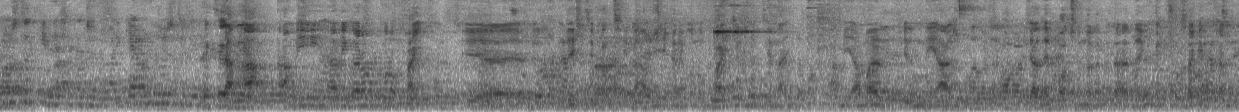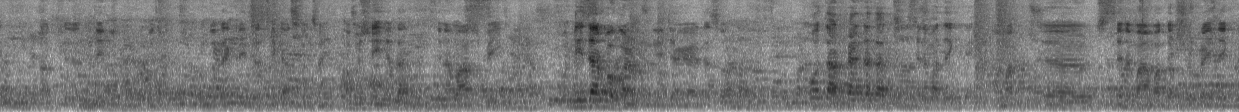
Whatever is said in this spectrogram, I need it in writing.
প্রস্তুত কিনা সেটার জন্য মানে কেমন প্রস্তুতি না, আমি আমি কারণ কোনো ফাইট দেখতে পাচ্ছি না আমি এখানে কোনো ফাইটের মধ্যে নাই আমি আমার ফিল্ম নিয়ে আসব যাদের পছন্দ লাগবে তারা দেখবেন সাকিব খান একটা ইন্ডাস্ট্রি কাজ করছে অবশ্যই যে তার সিনেমা আসবেই। ডিজার্ভও করেন উনি জায়গাটা। So, ও তার ফ্যানরা তার সিনেমা দেখবে। আমার সিনেমা আমার দর্শকরাই দেখবে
